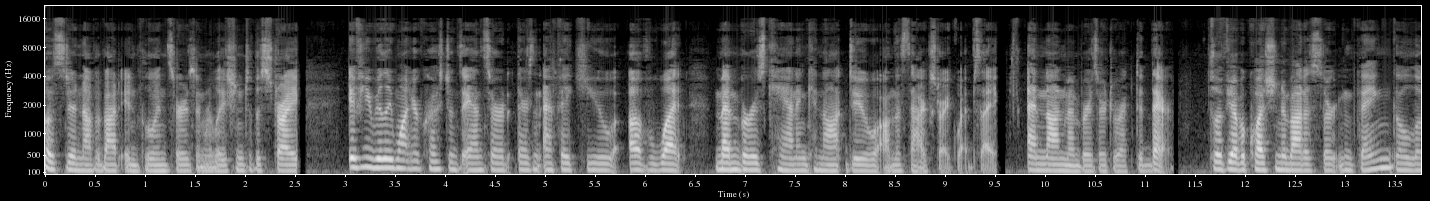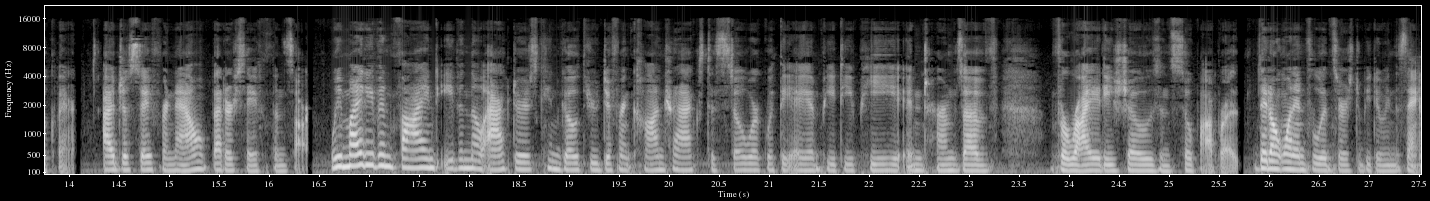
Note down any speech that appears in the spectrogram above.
posted enough about influencers in relation to the strike. If you really want your questions answered, there's an FAQ of what members can and cannot do on the SAG Strike website, and non members are directed there. So if you have a question about a certain thing, go look there. I'd just say for now, better safe than sorry. We might even find, even though actors can go through different contracts to still work with the AMPTP in terms of variety shows and soap operas, they don't want influencers to be doing the same.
